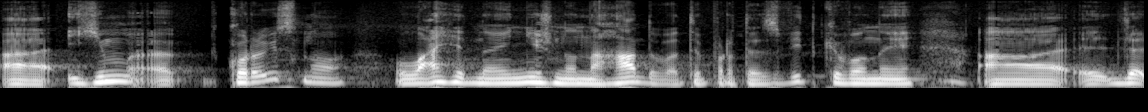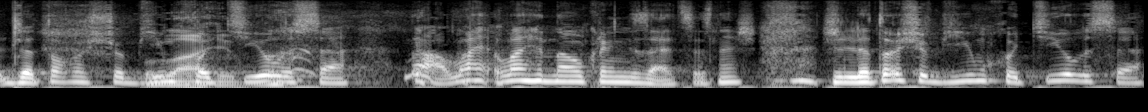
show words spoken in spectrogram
Е, їм корисно, лагідно і ніжно нагадувати про те, звідки вони для для того, щоб їм лагідно. хотілося да, лагідна українізація. Знаєш, для того, щоб їм хотілося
